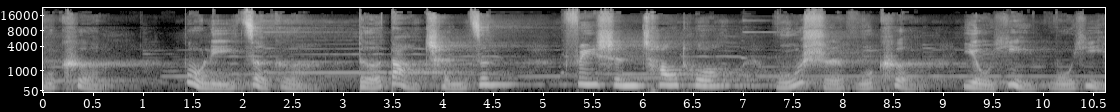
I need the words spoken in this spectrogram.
无刻不离这个得道成真。飞升超脱，无时无刻有意无意。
